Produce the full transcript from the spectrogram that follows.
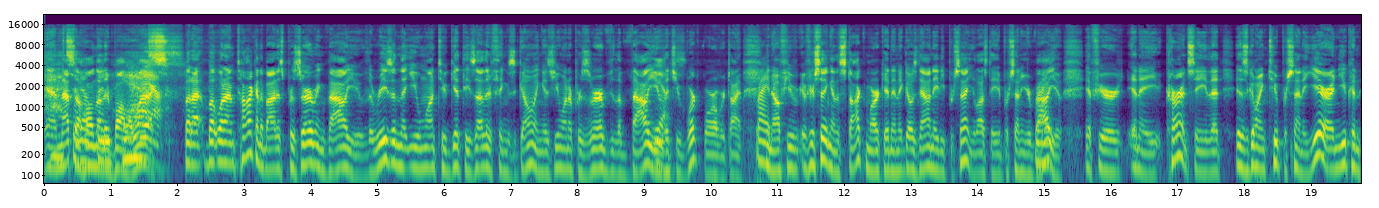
that's, that's a whole nother ball yes. of wax. But I, but what I'm talking about is preserving value. The reason that you want to get these other things going is you want to preserve the value that you've worked for over time. You know, if you if you're sitting in the stock market and it goes down 80%, you lost 80% of your value. If you're in a currency that is going 2% a year and you can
